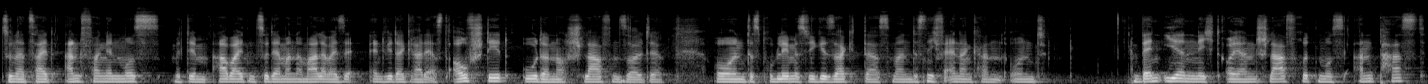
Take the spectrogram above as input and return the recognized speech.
zu einer Zeit anfangen muss mit dem Arbeiten, zu der man normalerweise entweder gerade erst aufsteht oder noch schlafen sollte. Und das Problem ist, wie gesagt, dass man das nicht verändern kann. Und wenn ihr nicht euren Schlafrhythmus anpasst,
